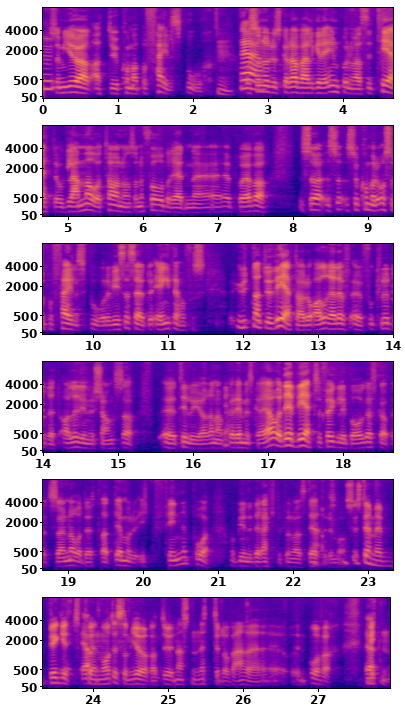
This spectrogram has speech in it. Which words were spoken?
mm. som gjør at du kommer på feil spor. Mm. Og så Når du skal da velge deg inn på universitetet og glemmer å ta noen sånne forberedende eh, prøver, så, så, så kommer det også på feil spor. Det viser seg at du egentlig har for, Uten at du vet, har du allerede eh, forkludret alle dine sjanser uh, til å gjøre en akademisk karriere. Og det vet selvfølgelig borgerskapets sønner og døtre at det må du ikke finne på å begynne direkte på universitetet. Ja, systemet er bygget ja. på en måte som gjør at du er nesten nødt til å være eh, over midten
